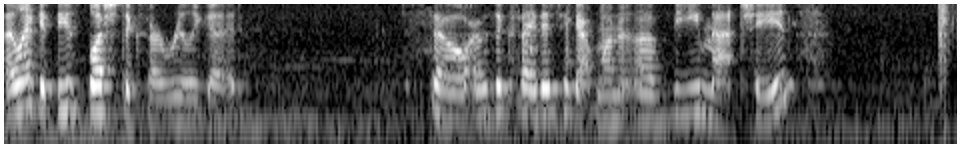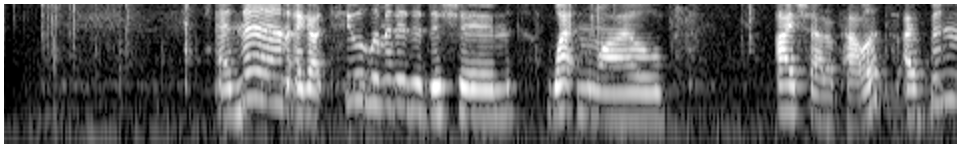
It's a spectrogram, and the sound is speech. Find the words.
I like it. These blush sticks are really good. So I was excited to get one of the matte shades. And then I got two limited edition Wet n Wild eyeshadow palettes. I've been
